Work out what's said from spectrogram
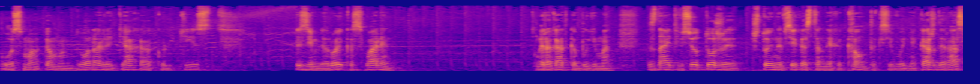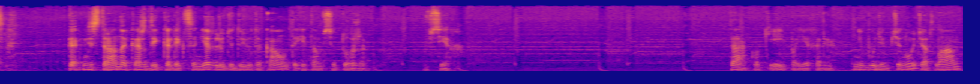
Космо, Командора, Ледяха, Оккультист, Землеройка, Свален, Рогатка, Бугиман. Знаете, все то же, что и на всех остальных аккаунтах сегодня. Каждый раз, как ни странно, каждый коллекционер, люди дают аккаунты, и там все тоже. У всех. Так, окей, поехали. Не будем тянуть. Атлант.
